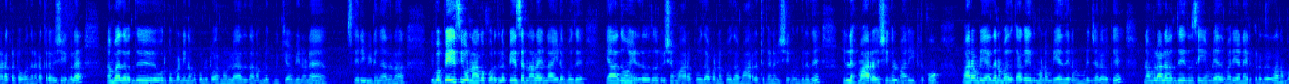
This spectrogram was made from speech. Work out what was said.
நடக்கட்டும். அது நடக்கிற விஷயங்களை நம்ம அதை வந்து ஊர்க்கம் பண்ணி நம்ம கொண்டுட்டு வரணும்ல. அதுதான் நம்மளுக்கு முக்கியம் அப்படின்னோடனே சரி விடுங்க அதெல்லாம். இப்போ பேசி ஒன்றாக போகிறதில்ல பேசுகிறதுனால என்ன ஆகிட போகுது? அதுவும் ஏதோ ஒரு விஷயம் மாறப்போகுதா பண்ண போகுதா மாறுறதுக்கான விஷயங்கள்ங்கிறது இல்லை. மாறுற விஷயங்கள் மாறிக்கிட்டு இருக்கும். மாற முடியாத நம்ம அதுக்காக எதுவும் பண்ண முடியாது. நம்ம முடிஞ்ச அளவுக்கு நம்மளால் வந்து எதுவும் செய்ய முடியாத மாதிரியான இருக்கிறத தான் நம்ம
